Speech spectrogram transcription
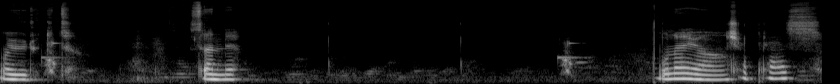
Ay yürü git. Sen de. Bu ne ya? Çapraz.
